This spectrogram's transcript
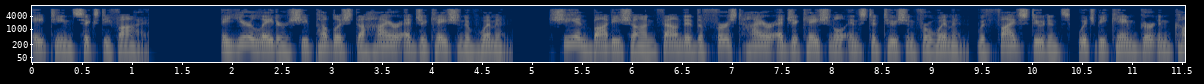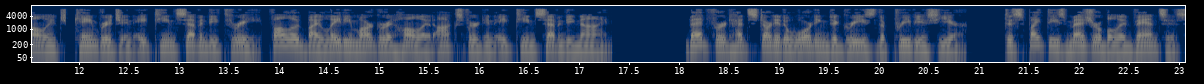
1865. A year later she published The Higher Education of Women. She and Bodichon founded the first higher educational institution for women, with five students, which became Girton College, Cambridge in 1873, followed by Lady Margaret Hall at Oxford in 1879. Bedford had started awarding degrees the previous year. Despite these measurable advances,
